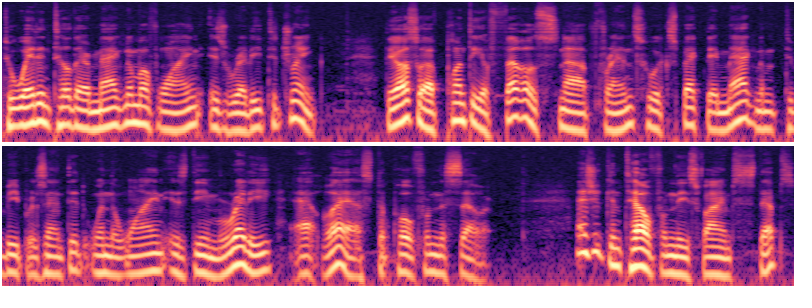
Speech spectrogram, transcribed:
to wait until their magnum of wine is ready to drink. They also have plenty of fellow snob friends who expect a magnum to be presented when the wine is deemed ready at last to pull from the cellar. As you can tell from these five steps,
